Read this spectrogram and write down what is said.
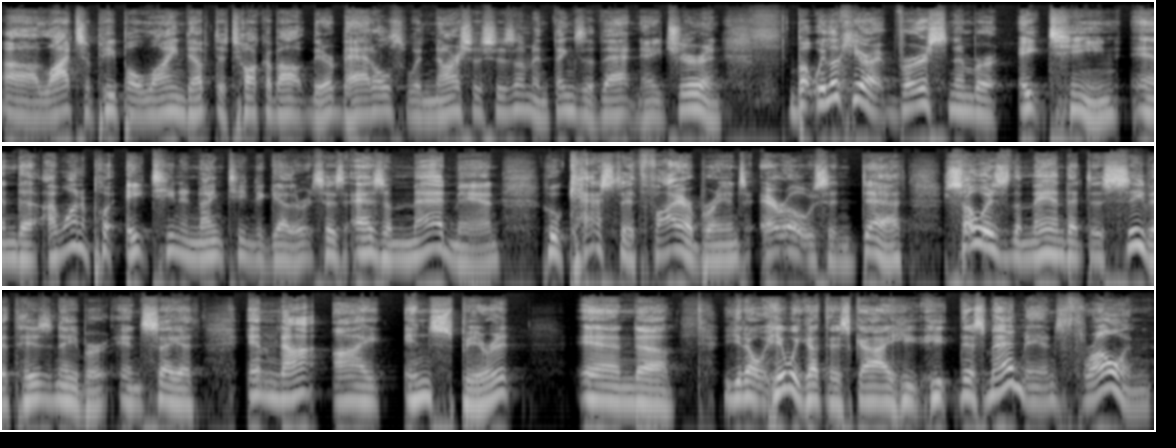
uh, lots of people lined up to talk about their battles with narcissism and things of that nature. And but we look here at verse number eighteen, and uh, I want to put eighteen and nineteen together. It says, "As a madman who casteth firebrands." Arrows and death, so is the man that deceiveth his neighbor and saith, Am not I in spirit? And uh, you know, here we got this guy. He, he this madman's throwing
